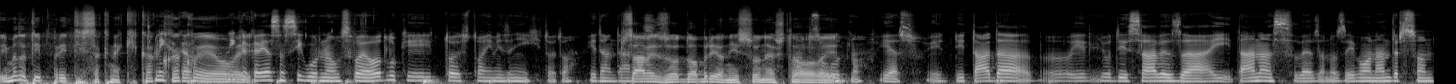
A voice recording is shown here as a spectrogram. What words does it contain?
imala ti pritisak neki? Kako, nikakav, kako je ovaj... nikakav, ja sam sigurna u svoje odluke i to je stojim iza njih i to je to. I dan danas. Savez odobrio, nisu nešto... Ovaj- Apsolutno, ovaj... jesu. I, I tada i ljudi iz Saveza i danas vezano za Ivon Anderson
